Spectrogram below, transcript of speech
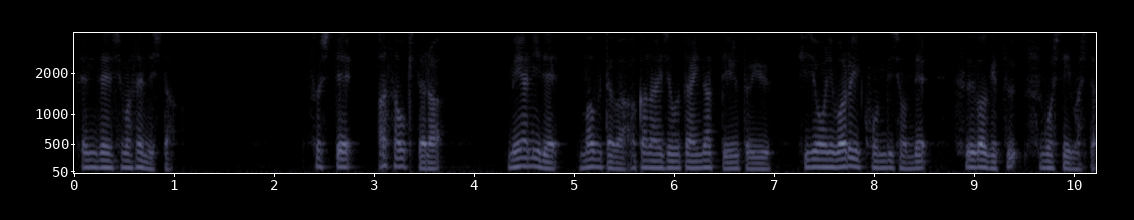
全然しませんでした。そして朝起きたら目やにでまぶたが開かない状態になっているという非常に悪いコンディションで数ヶ月過ごしていました。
